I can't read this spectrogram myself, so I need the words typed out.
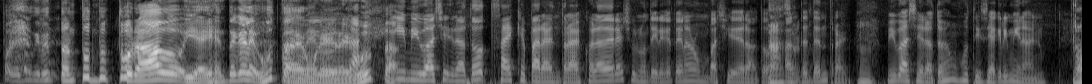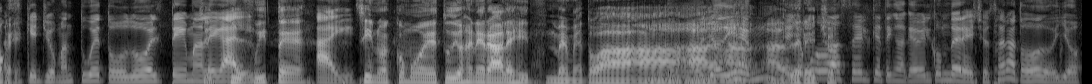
¿Por qué tú tienes tantos doctorados? Y hay gente que le gusta, como que le gusta. Y mi bachillerato, sabes que para entrar a la escuela de Derecho uno tiene que tener un bachillerato ah, antes de entrar. Mm. Mi bachillerato es en justicia criminal. Así que yo mantuve todo el tema legal. Tú fuiste ahí. Sí, no es como estudios generales y me meto a, a, yo dije, mm, ¿qué yo puedo hacer que tenga que ver con derecho? Eso era todo. Y yo,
